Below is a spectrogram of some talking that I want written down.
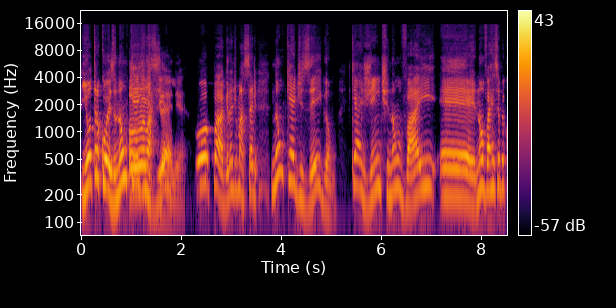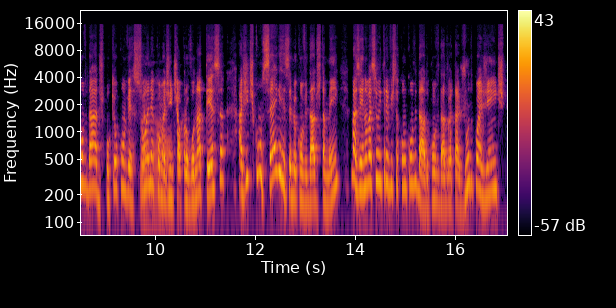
E outra coisa, não quer Oi, dizer. Marcele. Opa, grande Marcele. Não quer dizer, Igão, que a gente não vai é, não vai receber convidados, porque o Conversônia, não. como a gente aprovou na terça, a gente consegue receber convidados também, mas aí não vai ser uma entrevista com o convidado. O convidado vai estar junto com a gente,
